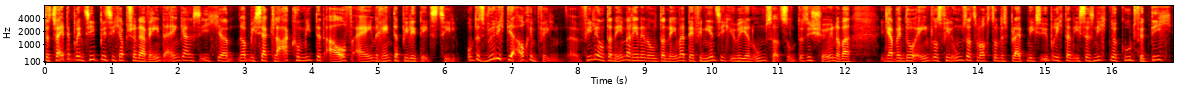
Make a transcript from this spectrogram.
Das zweite Prinzip ist, ich habe schon erwähnt eingangs, ich äh, habe mich sehr klar committed auf ein Rentabilitätsziel. Und das würde ich dir auch empfehlen. Äh, viele Unternehmerinnen und Unternehmer definieren sich über ihren Umsatz und das ist schön, aber ich glaube, wenn du endlos viel Umsatz machst und es bleibt nichts übrig, dann ist das nicht nur gut für dich,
